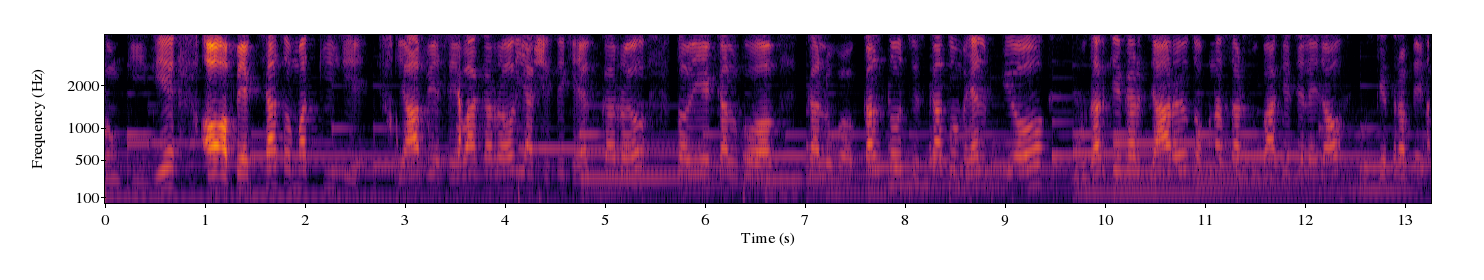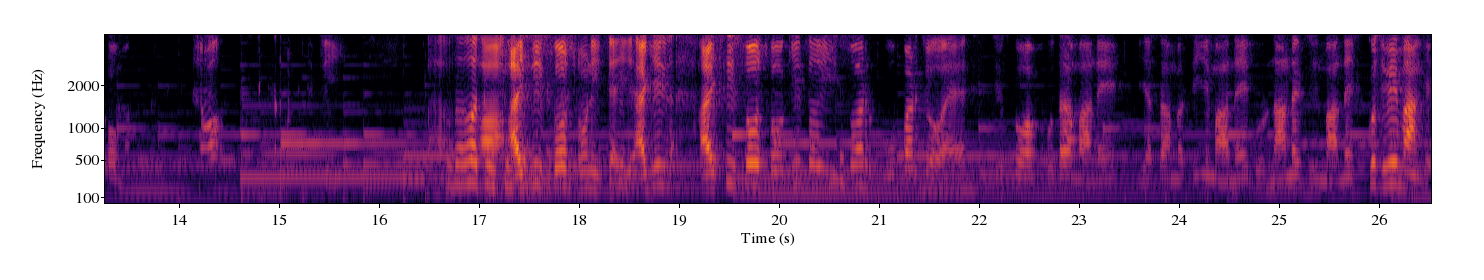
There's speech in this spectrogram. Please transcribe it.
लोग कीजिए और अपेक्षा तो मत कीजिए कि आप ये सेवा कर रहे हो या किसी की हेल्प कर रहे हो। तो ये कल को अब कल को कल तो जिसका तुम हेल्प किए हो उधर के घर जा रहे हो तो अपना सर झुका के चले जाओ उसके तरफ़ देखो मत। बहुत हाँ, ऐसी सोच होनी चाहिए। ऐसी सोच होगी तो ईश्वर ऊपर जो है जिसको आप खुदा माने यसा मसीह माने गुरु नानक जी माने कुछ भी मांगे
